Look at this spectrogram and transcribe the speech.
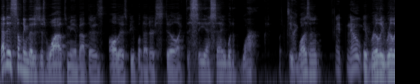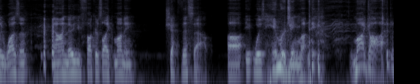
That is something that is just wild to me about those all those people that are still like the CSA would have worked. Like, it like- wasn't. It, no. It really, really wasn't. now I know you fuckers like money. Check this out. Uh, it was hemorrhaging money. My God,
